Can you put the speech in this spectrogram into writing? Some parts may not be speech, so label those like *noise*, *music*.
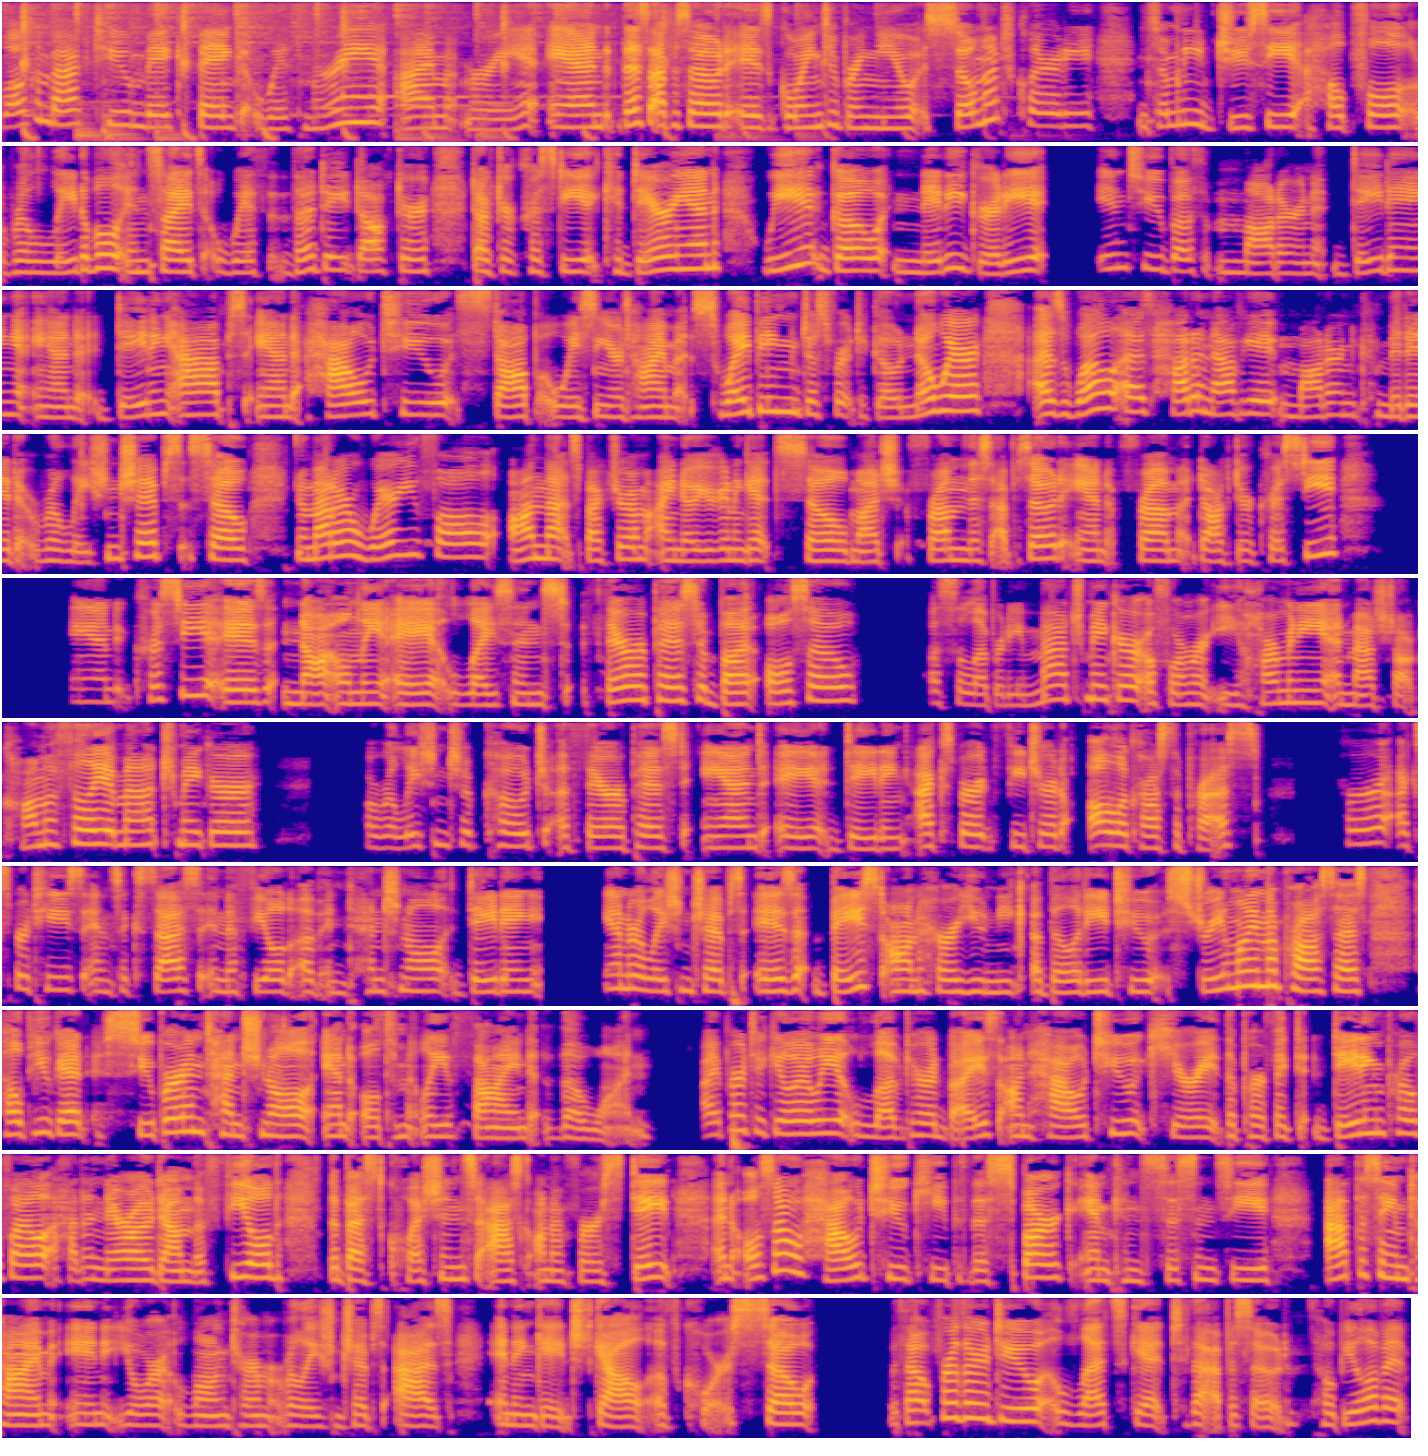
Welcome back to Make Bank with Marie. I'm Marie, and this episode is going to bring you so much clarity and so many juicy, helpful, relatable insights with the date doctor, Dr. Christie Kederian. We go nitty gritty into both modern dating and dating apps and how to stop wasting your time swiping just for it to go nowhere, as well as how to navigate modern committed relationships. So, no matter where you fall on that spectrum, I know you're going to get so much from this episode and from Dr. Christie. And Christie is not only a licensed therapist, but also a celebrity matchmaker, a former eHarmony and Match.com affiliate matchmaker, a relationship coach, a therapist, and a dating expert featured all across the press. Her expertise and success in the field of intentional dating and relationships is based on her unique ability to streamline the process, help you get super intentional, and ultimately find the one. I particularly loved her advice on how to curate the perfect dating profile, how to narrow down the field, the best questions to ask on a first date, and also how to keep the spark and consistency at the same time in your long term relationships as an engaged gal, of course. So, without further ado, let's get to the episode. Hope you love it.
